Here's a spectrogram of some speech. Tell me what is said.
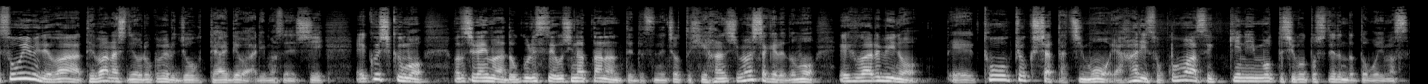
そういう意味では手放しに喜べる状態ではありませんし、えくしくも私が今独立性を失ったなんてですね、ちょっと批判しましたけれども、FRB のえー、当局者たちも、やはりそこは責任持って仕事してるんだと思います。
